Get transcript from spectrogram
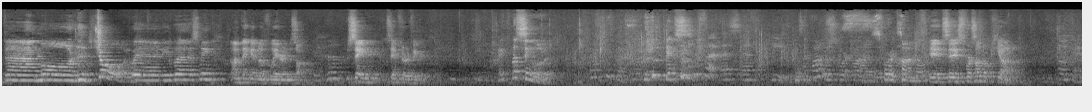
that morning, joy when he blessed me. I'm thinking of later in the song. Same same sort of figure. Okay, let's sing a little bit. Yes, What is that SFP? I thought it was Fort Lauderdale. Sforzando. it's a sforzando piano. Okay.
